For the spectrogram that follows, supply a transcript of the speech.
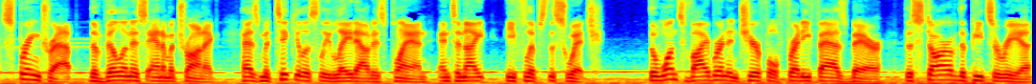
Springtrap, the villainous animatronic, has meticulously laid out his plan, and tonight, he flips the switch. The once vibrant and cheerful Freddy Fazbear, the star of the pizzeria,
